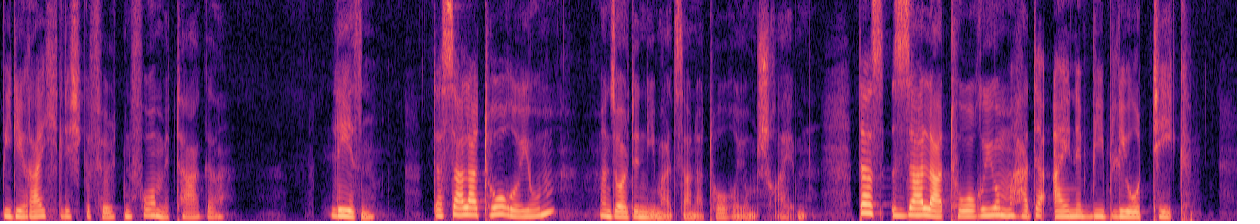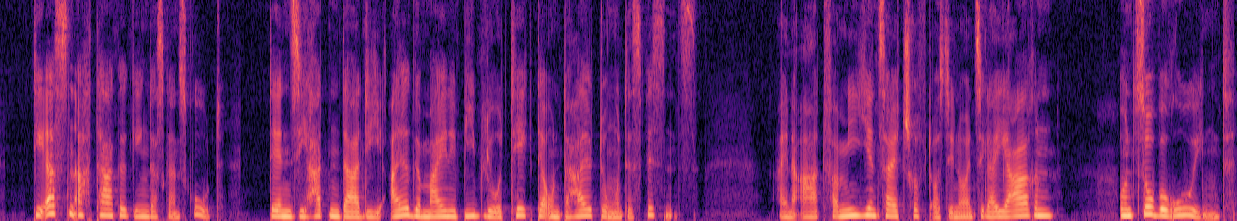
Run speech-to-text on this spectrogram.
wie die reichlich gefüllten Vormittage? Lesen. Das Salatorium, man sollte niemals Sanatorium schreiben. Das Salatorium hatte eine Bibliothek. Die ersten acht Tage ging das ganz gut, denn sie hatten da die allgemeine Bibliothek der Unterhaltung und des Wissens eine Art Familienzeitschrift aus den 90er Jahren, und so beruhigend.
